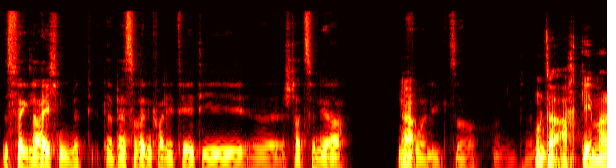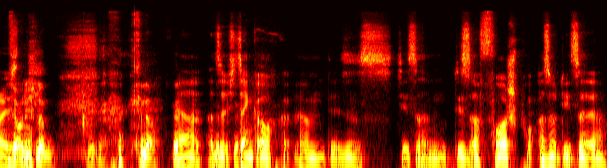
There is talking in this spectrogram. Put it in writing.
es vergleichen mit der besseren Qualität, die äh, stationär Ja. vorliegt. So. Und, äh, Unter 8G mache ich ist ja auch nicht nicht. schlimm. genau. Ja, also ich denke auch, ähm, dieses, dieser, dieser Vorsprung, also diese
